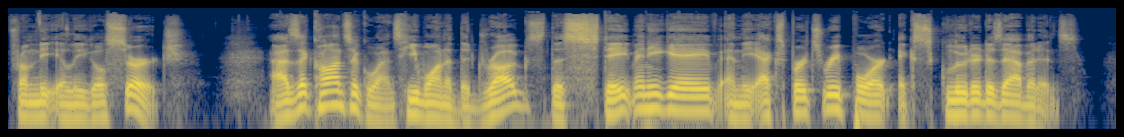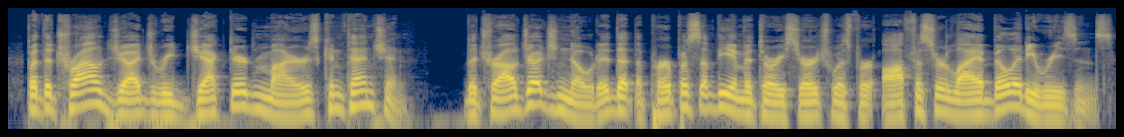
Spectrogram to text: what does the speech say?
from the illegal search. As a consequence, he wanted the drugs, the statement he gave, and the expert's report excluded as evidence. But the trial judge rejected Myers' contention. The trial judge noted that the purpose of the inventory search was for officer liability reasons.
